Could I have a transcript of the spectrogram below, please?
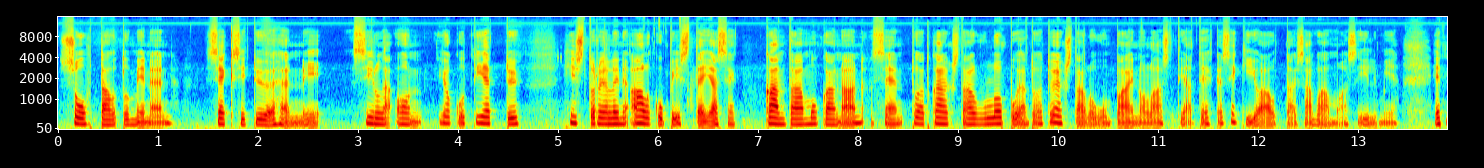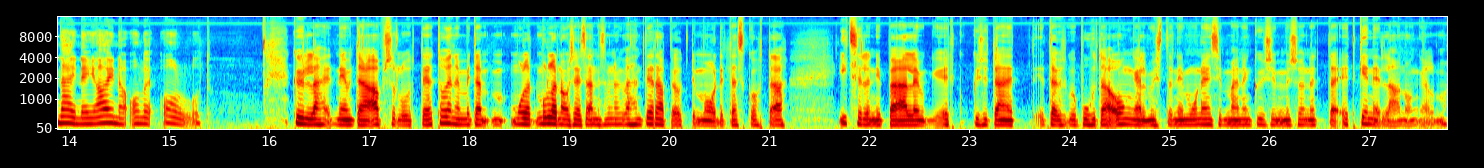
suhtautuminen seksityöhön, niin sillä on joku tietty historiallinen alkupiste ja se kantaa mukanaan sen 1800-luvun lopun ja 1900-luvun painolastia, että ehkä sekin jo auttaisi avaamaan silmiä. Että näin ei aina ole ollut. Kyllä, että ne mitään absoluutteja. Toinen, mitä mulla, mulla nousee aina semmoinen vähän terapeutimoodi tässä kohtaa itselleni päälle, että kun kysytään, että, että kun puhutaan ongelmista, niin mun ensimmäinen kysymys on, että, että kenellä on ongelma?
